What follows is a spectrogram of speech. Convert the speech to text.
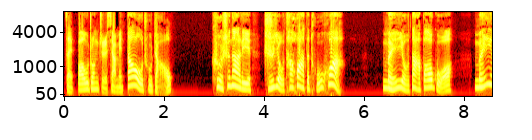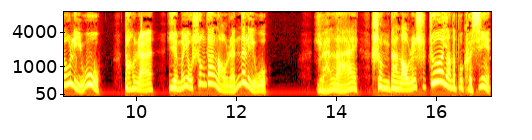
在包装纸下面到处找，可是那里只有他画的图画，没有大包裹，没有礼物，当然也没有圣诞老人的礼物。原来圣诞老人是这样的不可信，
